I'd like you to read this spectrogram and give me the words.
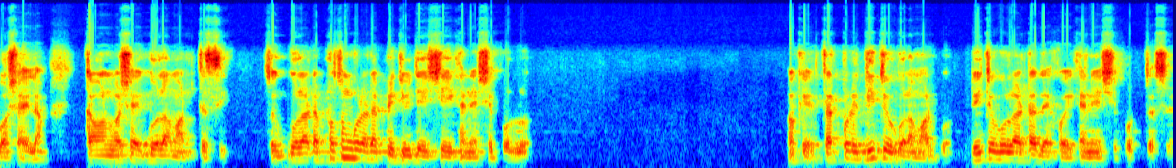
বসাইলাম। কামান বসাই গোলা মারতেছি। তো গোলাটা, প্রথম গোলাটা পৃথিবীতে এসে এখানে এসে পড়ল। ওকে তারপরে দ্বিতীয় গোলা মারবো। দ্বিতীয় গোলাটা দেখো, এখানে এসে পড়তেছে।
